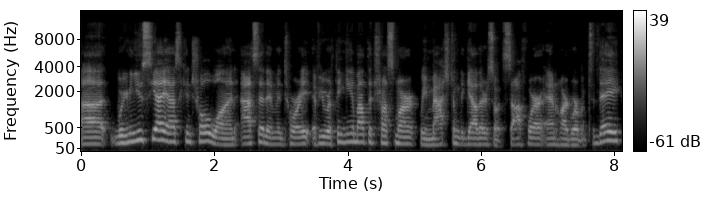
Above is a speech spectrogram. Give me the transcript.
uh, we're going to use CIS Control One Asset Inventory. If you were thinking about the Trustmark, we mashed them together, so it's software and hardware. But today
